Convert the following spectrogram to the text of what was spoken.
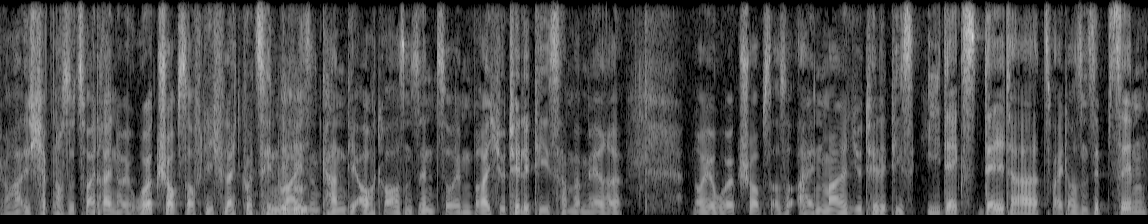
Ja, ich habe noch so zwei, drei neue Workshops, auf die ich vielleicht kurz hinweisen mhm. kann, die auch draußen sind. So im Bereich Utilities haben wir mehrere neue Workshops. Also einmal Utilities IDEX Delta 2017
